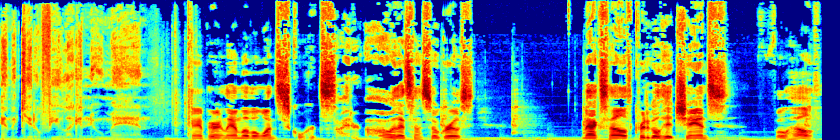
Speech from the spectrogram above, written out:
and the kid'll feel like a new man. Okay, apparently I'm level 1. Squirt cider. Oh, that sounds so gross. Max health, critical hit chance, full health.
